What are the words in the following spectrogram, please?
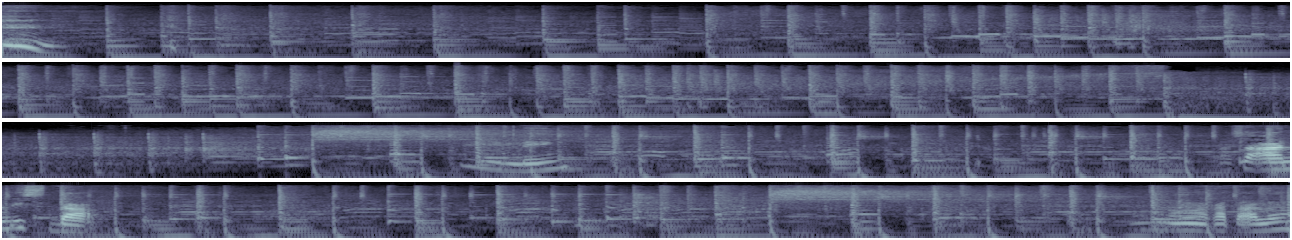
Feeling. Saan isda? Mga katalon,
